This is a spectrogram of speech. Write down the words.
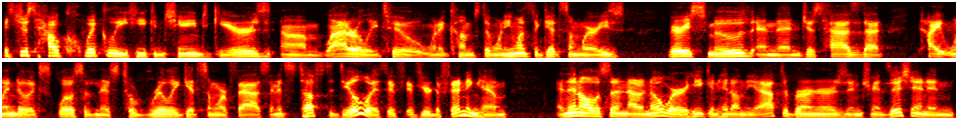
it's just how quickly he can change gears um, laterally too when it comes to when he wants to get somewhere. He's very smooth and then just has that tight window explosiveness to really get somewhere fast. And it's tough to deal with if if you're defending him. And then all of a sudden out of nowhere he can hit on the afterburners in transition and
